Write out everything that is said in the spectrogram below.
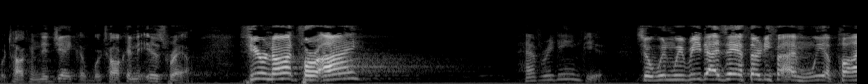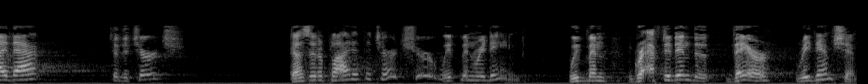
We're talking to Jacob. We're talking to Israel. Fear not, for I have redeemed you. So when we read Isaiah 35 and we apply that to the church, does it apply to the church? Sure, we've been redeemed. We've been grafted into their redemption.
